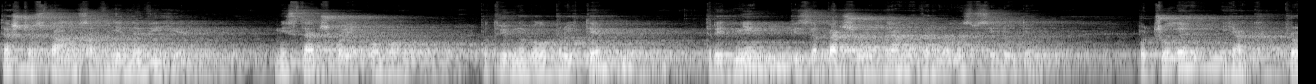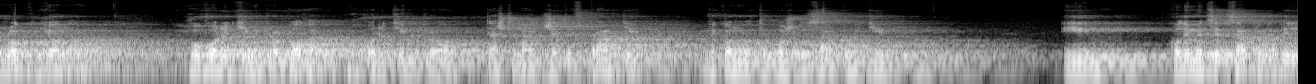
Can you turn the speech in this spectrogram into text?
те, що сталося в Ніневії, містечко якого потрібно було пройти. Три дні після першого дня навернулись всі люди. Почули, як пророк Йона говорить їм про Бога, говорить їм про те, що мають жити в правді, виконувати Божі заповіді. І коли ми цих заповідей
